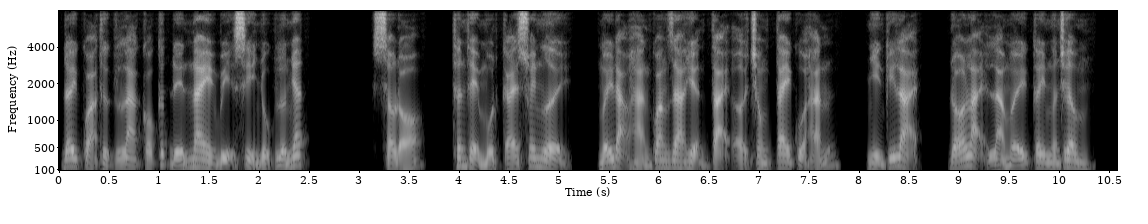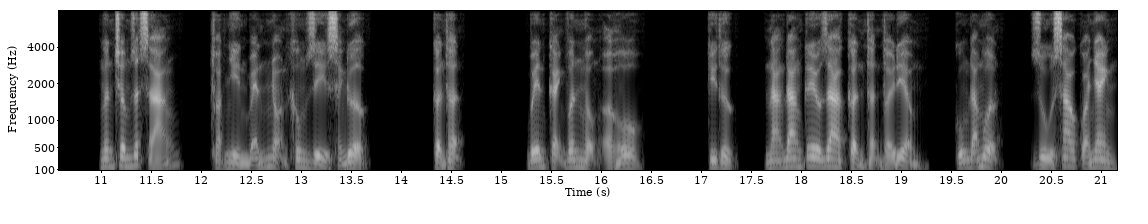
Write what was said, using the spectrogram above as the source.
đây quả thực là có cất đến nay bị sỉ nhục lớn nhất. Sau đó, thân thể một cái xoay người, mấy đạo hàn quang ra hiện tại ở trong tay của hắn, nhìn kỹ lại, đó lại là mấy cây ngân châm. Ngân châm rất sáng, thoạt nhìn bén nhọn không gì sánh được. Cẩn thận! Bên cạnh Vân Mộng ở hô. Kỳ thực, nàng đang kêu ra cẩn thận thời điểm, cũng đã muộn, dù sao quá nhanh.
